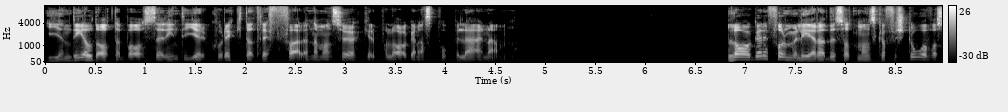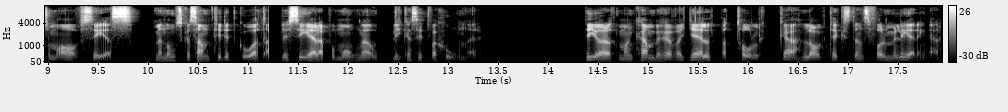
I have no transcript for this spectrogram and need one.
i en del databaser inte ger korrekta träffar när man söker på lagarnas populärnamn. Lagar är formulerade så att man ska förstå vad som avses, men de ska samtidigt gå att applicera på många olika situationer. Det gör att man kan behöva hjälp att tolka lagtextens formuleringar.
